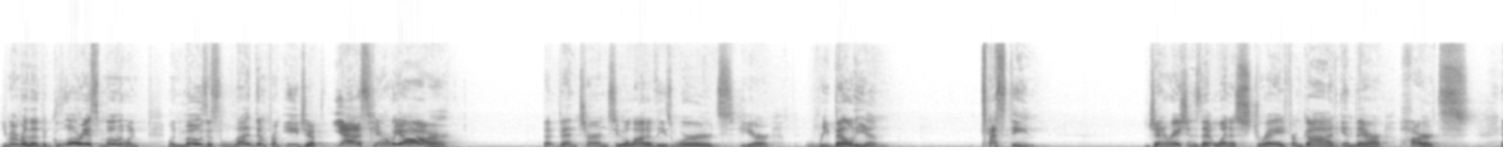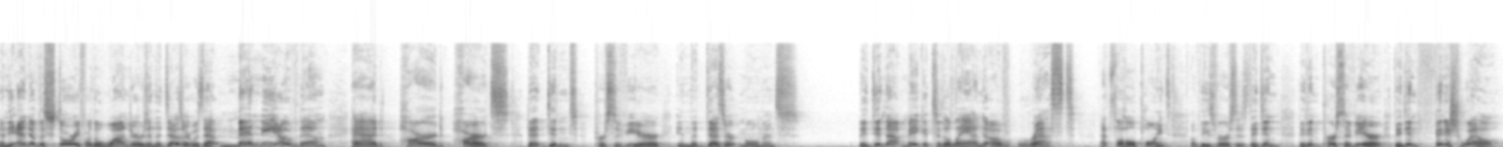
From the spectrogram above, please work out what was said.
You remember the, the glorious moment when, when Moses led them from Egypt? Yes, here we are. That then turned to a lot of these words here rebellion, testing, generations that went astray from God in their hearts. And the end of the story for the wanderers in the desert was that many of them had hard hearts that didn't persevere in the desert moments. They did not make it to the land of rest. That's the whole point of these verses. They didn't, they didn't persevere, they didn't finish well.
